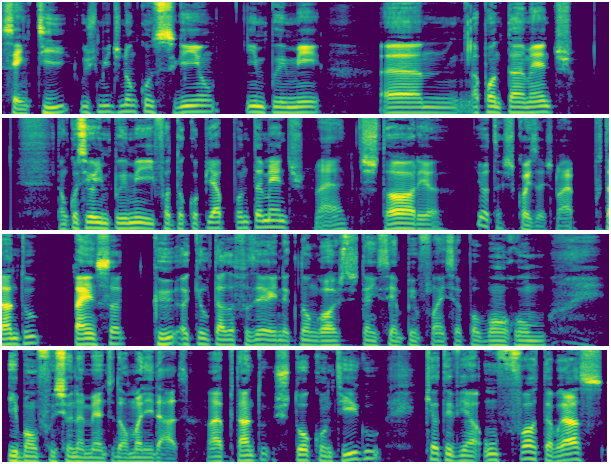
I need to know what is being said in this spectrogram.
Sem ti, os miúdos não conseguiam imprimir hum, apontamentos, não conseguiam imprimir e fotocopiar apontamentos, é? De história e outras coisas, não é? Portanto, pensa que aquilo que estás a fazer, ainda que não gostes, tem sempre influência para o bom rumo e bom funcionamento da humanidade. É? Portanto, estou contigo, que eu te enviar um forte abraço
